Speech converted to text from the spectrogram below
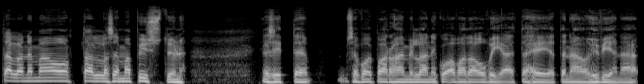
tällainen mä oon, tällaisen mä pystyn. Ja sitten se voi parhaimmillaan niin kuin avata ovia, että hei, että nämä on hyviä nämä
